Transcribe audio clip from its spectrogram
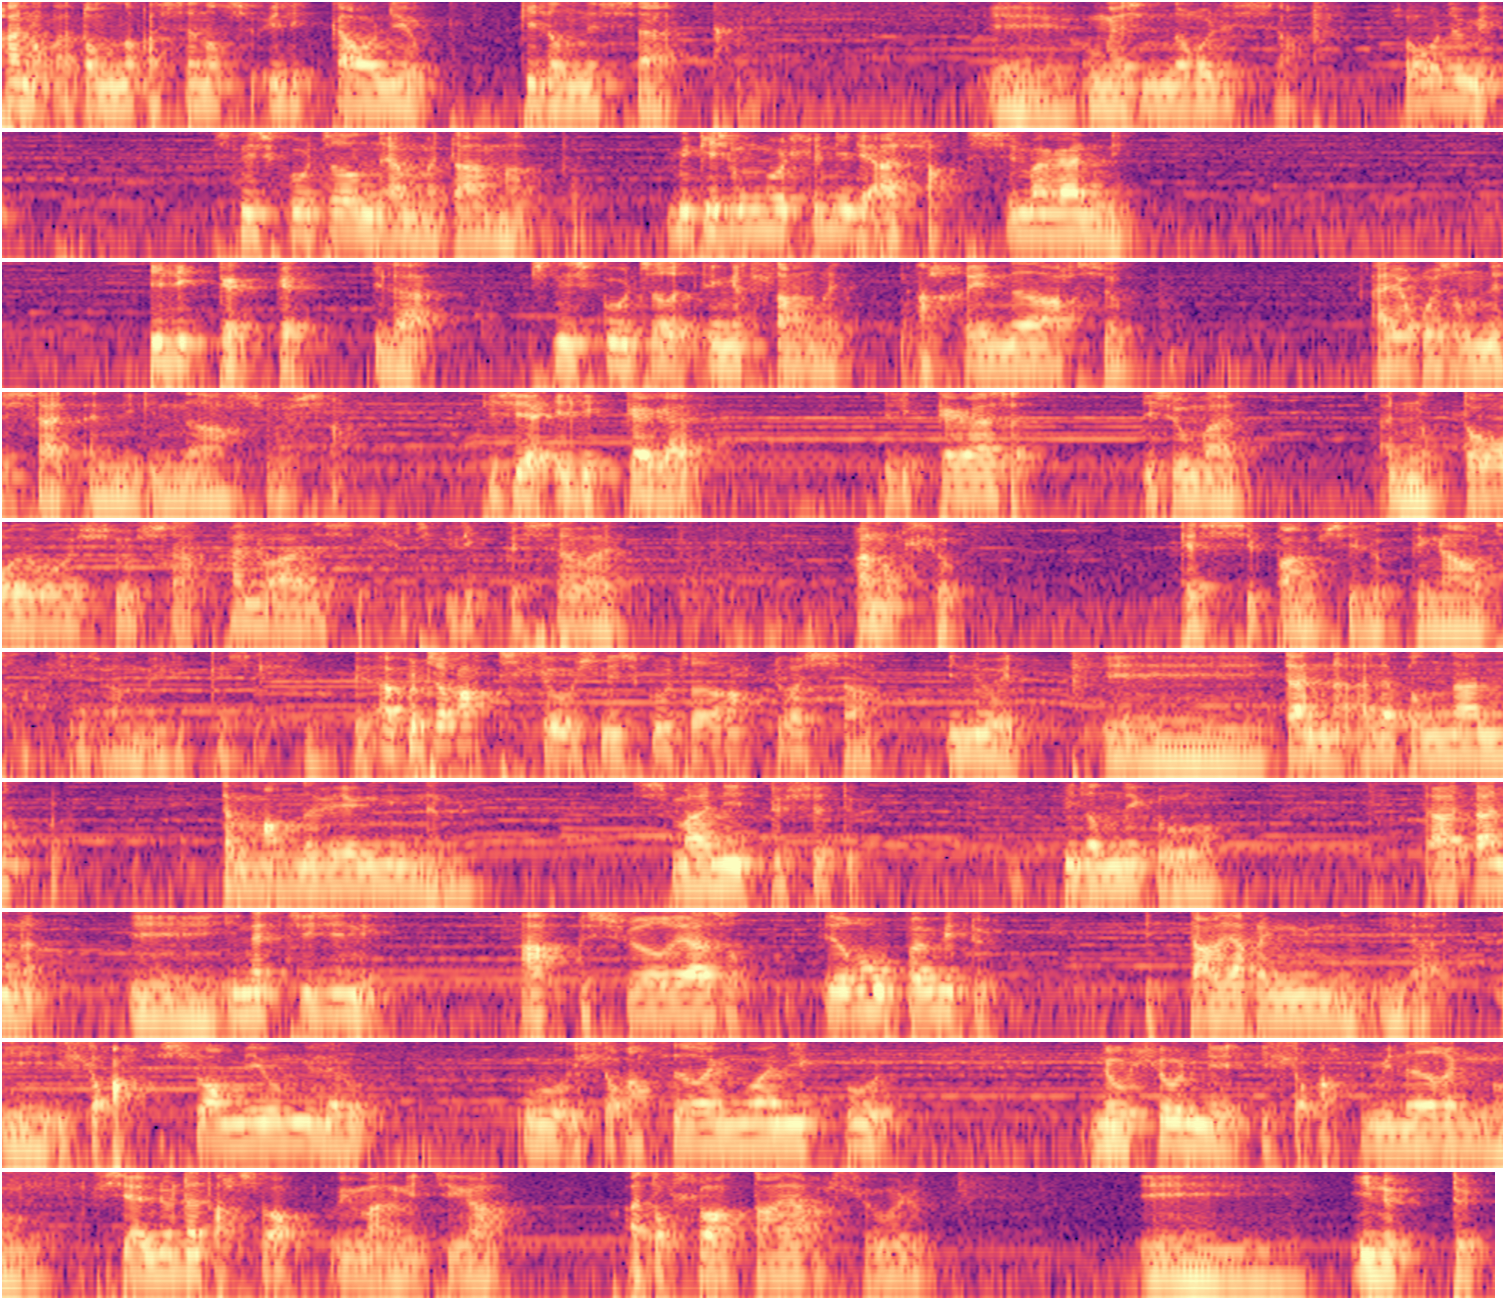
qano atorneqassanersu ilikkaruniu kilernissaa э унгасиннерулиссаа соонами снискуутерни амма таамааппо микисунгууллунили ааллартиссимагаанни иликкаккат ила снискуутери ингерларни аррииннеарсууппут ajorusernissaat annikinnearsuussаа кися иликкагаат иликкагааса исумаат аннерторуйоруйуссууссаа кану аалассаллути иликкассаваат qanorlu иликкасси паамсилу пингаарутеқарти суамма иликкассаллу апутеқартиллу снискуутереқартуассаа инуит э таанна алапернааннерпут таммарнавиангиннами смаанииттуссату пилерникуу таа таанна и инатсисиник ааққиссуериаасер Европамиту иттариақингиннам ила и иллоқарфиссуармиунгилагу уу иллоқарфеерингуаниппуут нууллуунни иллоқарфиминеерингуу кисианнунатарсуарпу има ангитсигаа аторлуартариақарлугулу э инуттут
